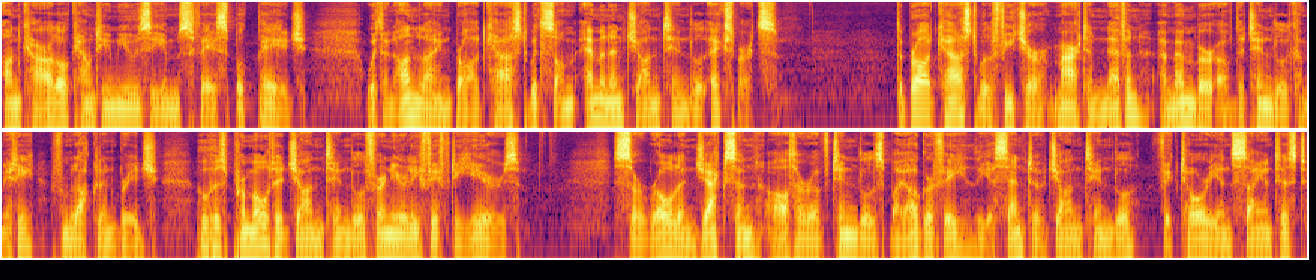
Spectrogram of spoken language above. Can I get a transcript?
on Carlow County Museum's Facebook page with an online broadcast with some eminent John Tyndall experts. The broadcast will feature Martin Nevin, a member of the Tyndall Committee from Leighlinbridge, who has promoted John Tyndall for nearly 50 years. Sir Roland Jackson, author of Tyndall's biography, The Ascent of John Tyndall, Victorian scientist,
